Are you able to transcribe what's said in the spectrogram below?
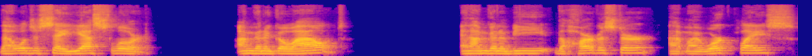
that will just say, Yes, Lord, I'm going to go out and I'm going to be the harvester at my workplace,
